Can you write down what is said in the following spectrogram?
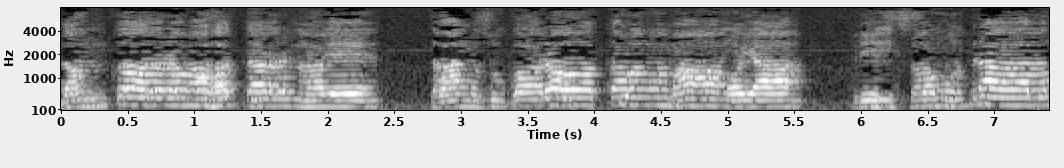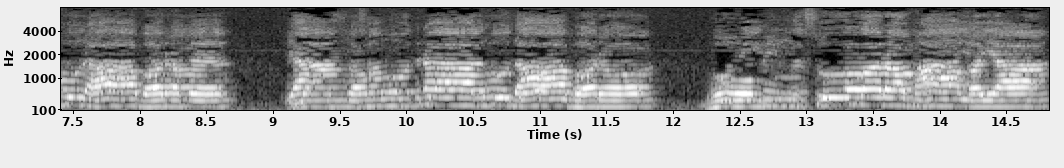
दन्तर्महत्तर्नवे ताम् सुकर त्वमाया त्रिः समुद्रादुराभरत् याम् समुद्रादुदाभर भूमिम् सुकरमायया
